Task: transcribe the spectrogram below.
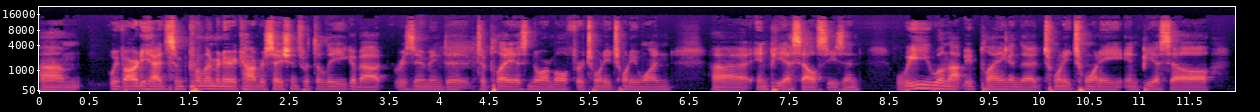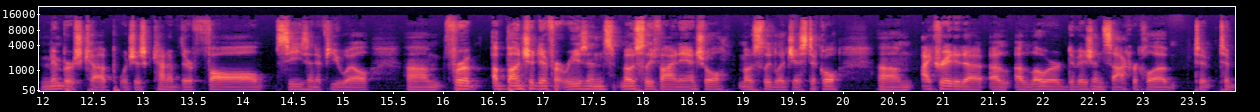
Um, we've already had some preliminary conversations with the league about resuming to, to play as normal for 2021 uh, NPSL season. We will not be playing in the 2020 NPSL Members Cup, which is kind of their fall season, if you will, um, for a, a, bunch of different reasons, mostly financial, mostly logistical. Um, I created a, a, a, lower division soccer club to, to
